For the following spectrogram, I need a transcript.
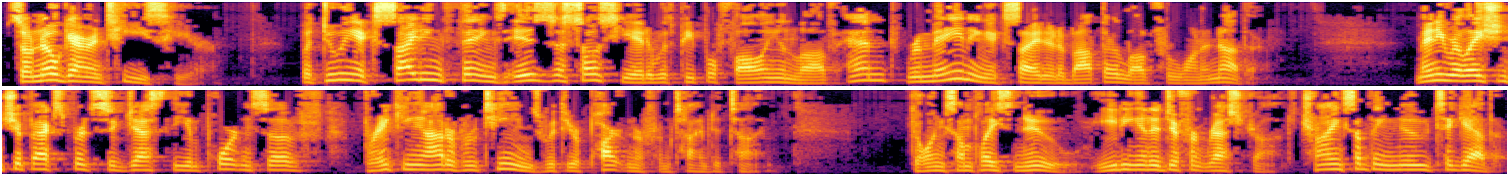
So, no guarantees here. But doing exciting things is associated with people falling in love and remaining excited about their love for one another. Many relationship experts suggest the importance of breaking out of routines with your partner from time to time, going someplace new, eating at a different restaurant, trying something new together.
